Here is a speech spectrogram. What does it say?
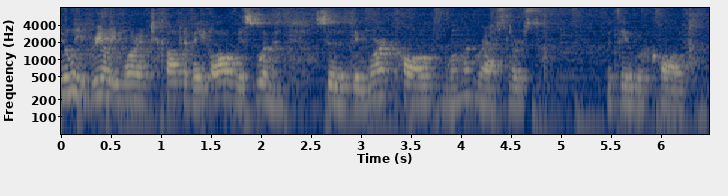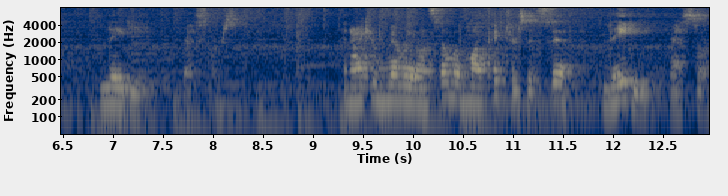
Billy really wanted to cultivate all of his women so that they weren't called woman wrestlers, but they were called lady wrestlers. And I can remember that on some of my pictures it said lady wrestler.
